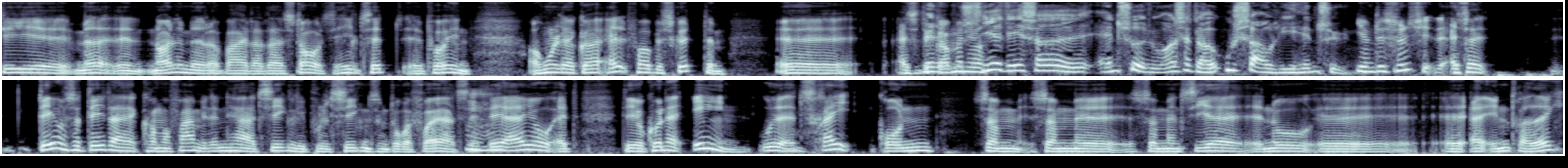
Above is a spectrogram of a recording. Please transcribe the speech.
de øh, med, øh, nøglemedarbejdere, der står helt tæt øh, på hende. Og hun vil da gøre alt for at beskytte dem. Øh, altså, det Men gør når man du jo. siger det, så øh, antyder du også, at der er usaglige hensyn. Jamen, det synes jeg, altså, det er jo så det, der kommer frem i den her artikel i Politiken, som du refererer til. Mhm. Mm-hmm. Det er jo, at det jo kun er en ud af tre grunde, som, som, øh, som man siger øh, nu øh, er ændret, ikke?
